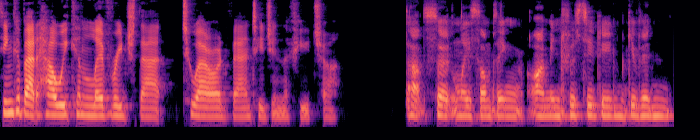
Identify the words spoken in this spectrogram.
think about how we can leverage that to our advantage in the future that's certainly something I'm interested in, given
